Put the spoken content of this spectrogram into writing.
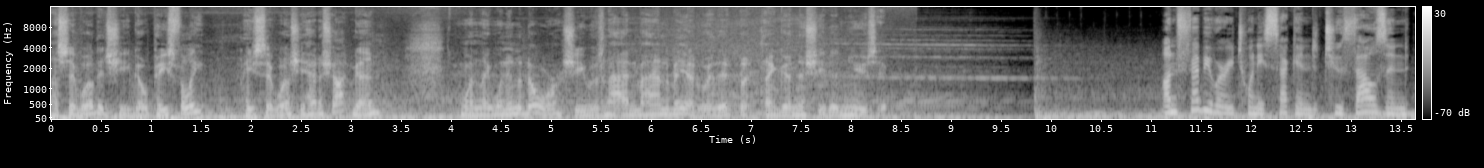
I said, Well, did she go peacefully? He said, Well, she had a shotgun. When they went in the door, she was hiding behind the bed with it, but thank goodness she didn't use it. On February 22, 2000,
